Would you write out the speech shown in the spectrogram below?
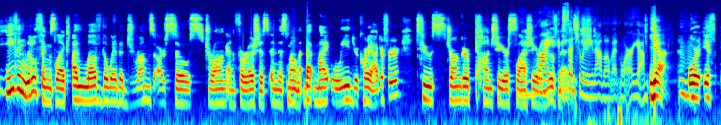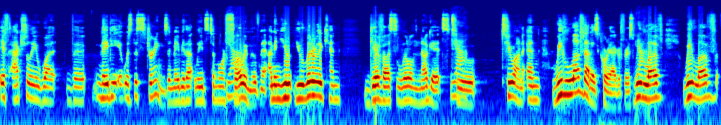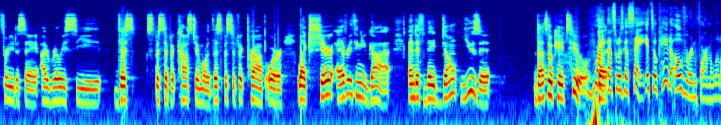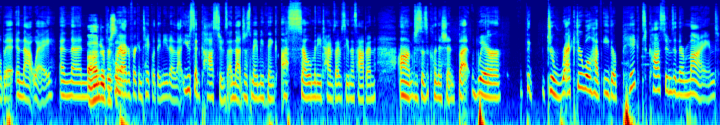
Even little things like I love the way the drums are so strong and ferocious in this moment. That might lead your choreographer to stronger, punchier, slashier right. movement. Accentuating that moment more. Yeah. Yeah. Mhm. Or if if actually what the maybe it was the strings and maybe that leads to more Yeah. flowy movement. I mean you you literally can give us little nuggets to chew on and we love that as choreographers. We Yeah. love we love for you to say I really see this specific costume or this specific prop or like share everything you got and if they don't use it that's okay too. Right, that's what I was gonna say. It's okay to over inform a little bit in that way, and then hundred the percent. choreographer can take what they need out of that. You said costumes, and that just made me think. Uh, so many times I've seen this happen, um, just as a clinician, but where the director will have either picked costumes in their mind,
